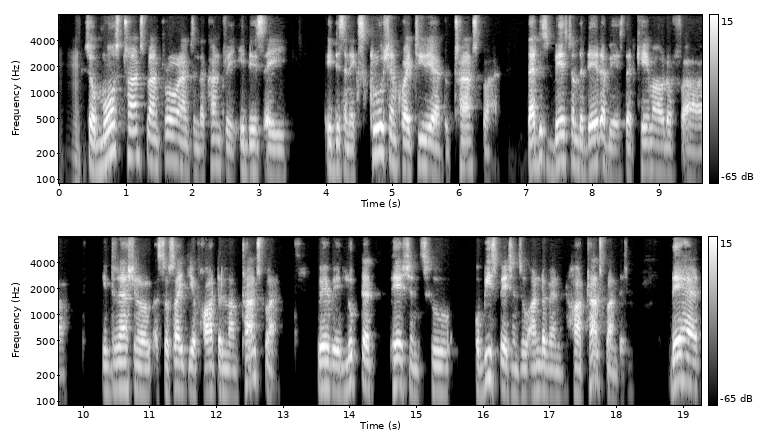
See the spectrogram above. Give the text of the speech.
Mm-hmm. So most transplant programs in the country, it is a it is an exclusion criteria to transplant. That is based on the database that came out of uh, International Society of Heart and Lung Transplant, where we looked at patients who obese patients who underwent heart transplantation they had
